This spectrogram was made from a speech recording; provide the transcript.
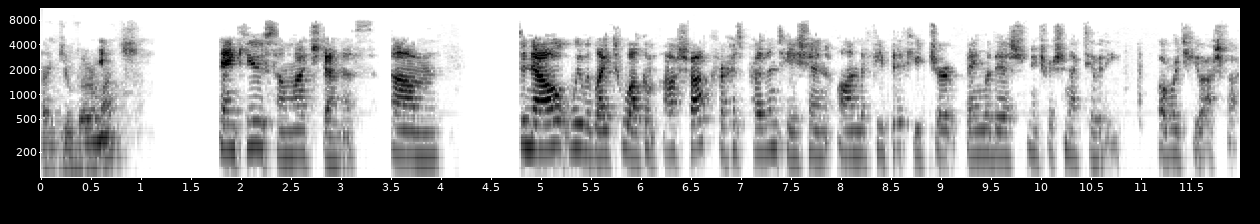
Thank you very much. Thank you so much, Dennis. Um, so now we would like to welcome Ashfaq for his presentation on the Feed the Future Bangladesh Nutrition Activity. Over to you, Ashfaq.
